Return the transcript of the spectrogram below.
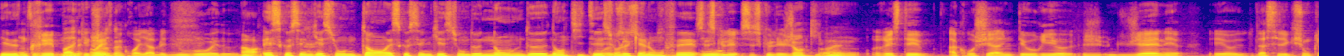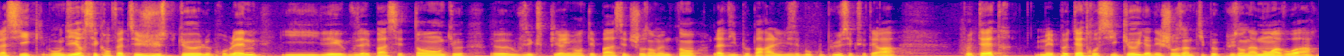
On ne crée pas quelque ouais. chose d'incroyable et de nouveau. Et de, de- Alors, est-ce que c'est une question de temps? Est-ce que c'est une question de nombre de- d'entités Ouais, sur lesquelles on fait? c'est ou- ce, que les- c'est ce que les gens qui Ouais. vont rester accrochés à une théorie euh, du gène et, et, euh, la sélection classique vont dire, c'est qu'en fait c'est juste que le problème, il est que vous n'avez pas assez de temps, que euh, vous expérimentez pas assez de choses en même temps, la vie peut paralyser beaucoup plus, etc. Peut-être, mais peut-être aussi qu'il y a des choses un petit peu plus en amont à voir,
